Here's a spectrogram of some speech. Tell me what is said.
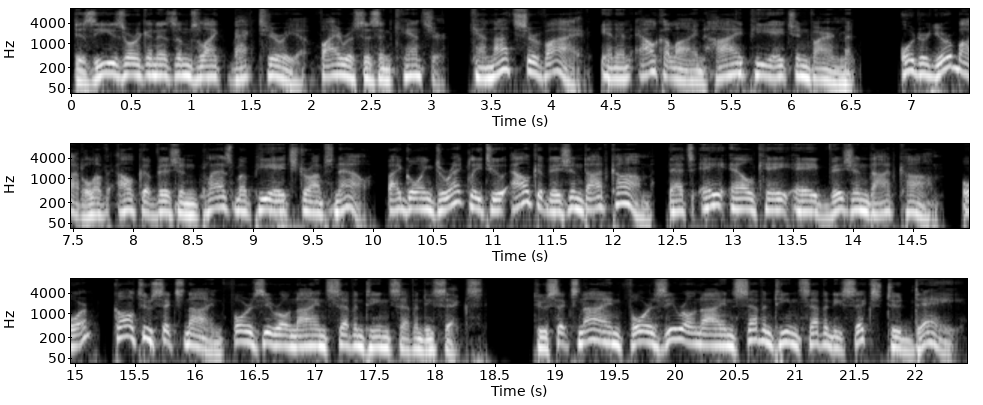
Disease organisms like bacteria, viruses, and cancer cannot survive in an alkaline high pH environment. Order your bottle of AlkaVision Plasma pH drops now by going directly to alkavision.com. That's A-L-K-A vision.com. Or call 269-409-1776. 269-409-1776 today.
